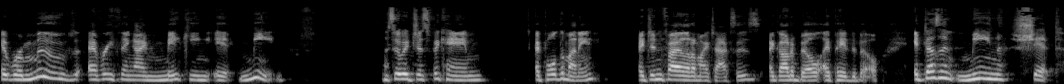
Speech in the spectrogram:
It removes everything I'm making it mean. So it just became, I pulled the money. I didn't file it on my taxes. I got a bill. I paid the bill. It doesn't mean shit.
